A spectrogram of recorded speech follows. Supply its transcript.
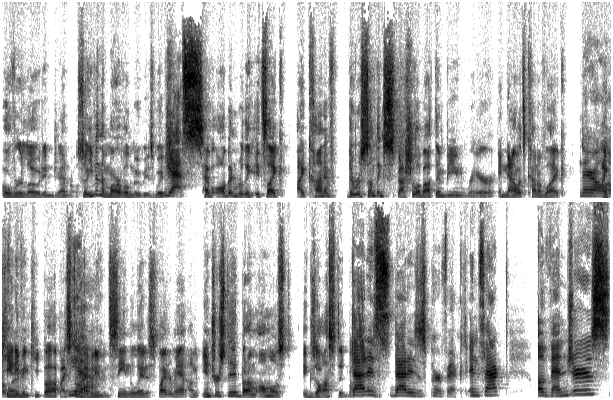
overload in general? So even the Marvel movies, which yes. have all been really it's like I kind of there was something special about them being rare, and now it's kind of like They're all I can't over. even keep up. I still Yeah. haven't even seen the latest Spider-Man. I'm interested, but I'm almost exhausted by That them. is that is perfect. In fact, Avengers,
